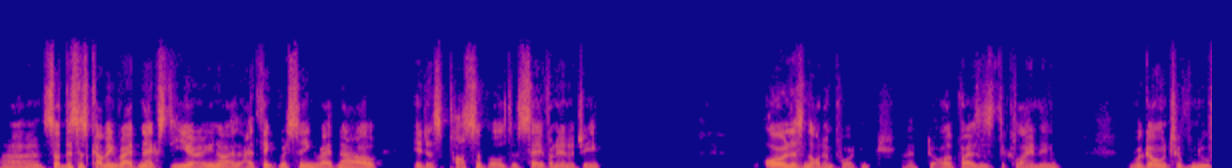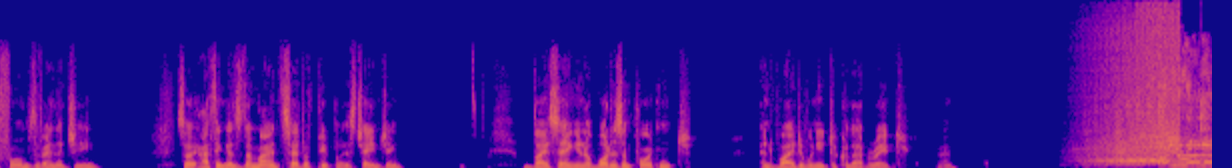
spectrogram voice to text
Uh, so this is coming right next year. You know, I, I, think we're seeing right now it is possible to save on energy. Oil is not important. Right? The oil price is declining. We're going to new forms of energy. So I think it's the mindset of people is changing by saying, you know, what is important and why do we need to collaborate? Right? Are you ready?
